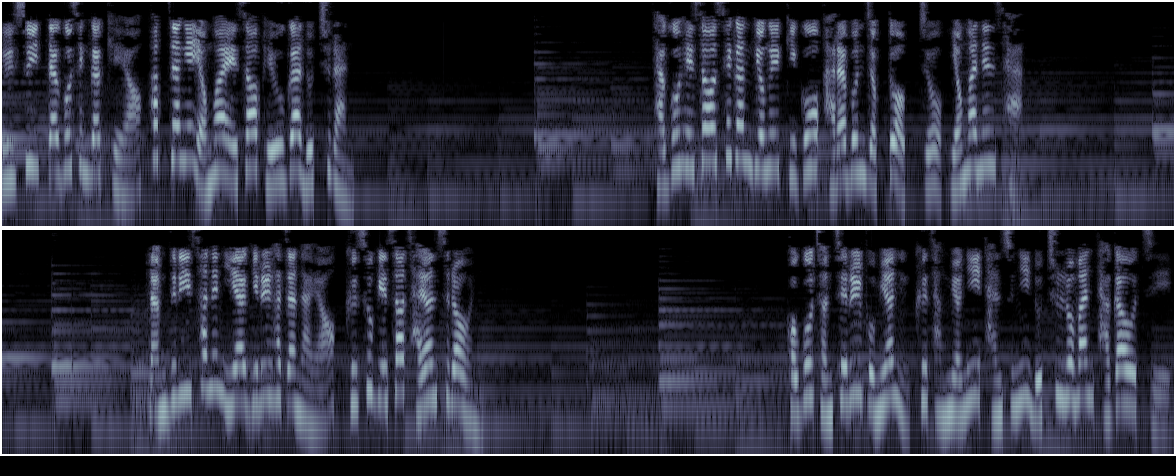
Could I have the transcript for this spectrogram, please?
을수 있다고 생각해요. 확장의 영화에서 배우가 노출한 다고 해서 색안경을 끼고 바라본 적도 없죠. 영화는 사. 남들이 사는 이야기를 하잖아요. 그 속에서 자연스러운 거고 전체를 보면 그 장면이 단순히 노출로만 다가오지.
